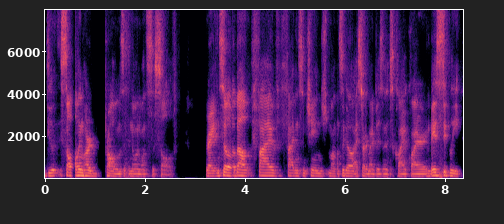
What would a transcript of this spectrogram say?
do, solving hard problems that no one wants to solve, right? And so about five five and some change months ago, I started my business, CliAcquire, and basically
